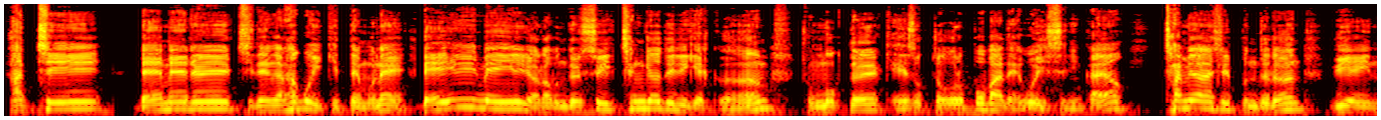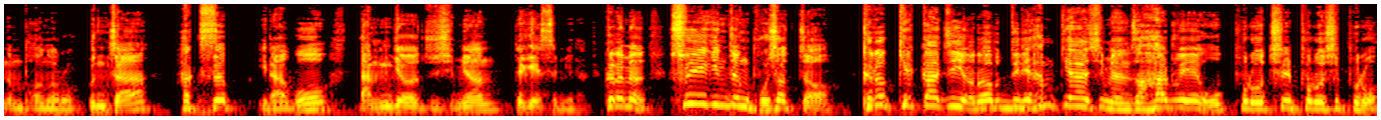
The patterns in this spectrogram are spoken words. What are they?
같이 매매를 진행을 하고 있기 때문에 매일매일 여러분들 수익 챙겨드리게끔 종목들 계속적으로 뽑아내고 있으니까요. 참여하실 분들은 위에 있는 번호로 문자 학습이라고 남겨주시면 되겠습니다. 그러면 수익 인증 보셨죠? 그렇게까지 여러분들이 함께 하시면서 하루에 5%, 7%, 10%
